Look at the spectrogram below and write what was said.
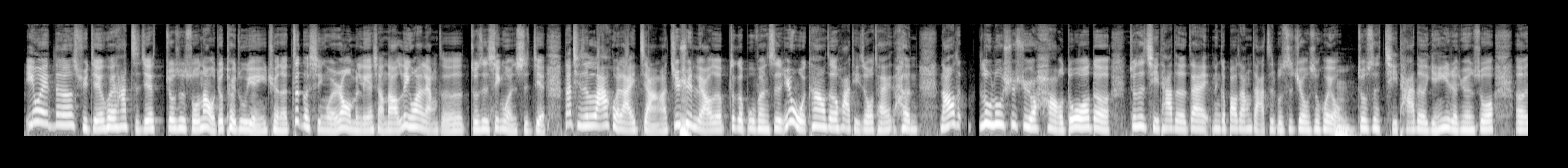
因为那个许杰辉他直接就是说，那我就退出演艺圈了。这个行为让我们联想到另外两则就是新闻事件。那其实拉回来讲啊，继续聊的这个部分是，因为我看到这个话题之后才很，然后陆陆续续有好多的，就是其他的在那个报章杂志不是就是会有，就是其他的演艺人员说，呃，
